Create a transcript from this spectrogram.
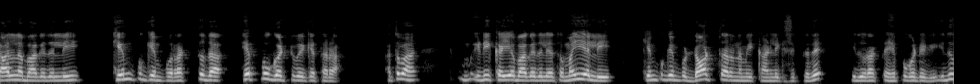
ಕಾಲಿನ ಭಾಗದಲ್ಲಿ ಕೆಂಪು ಕೆಂಪು ರಕ್ತದ ಹೆಪ್ಪುಗಟ್ಟುವಿಕೆ ತರ ಅಥವಾ ಇಡೀ ಕೈಯ ಭಾಗದಲ್ಲಿ ಅಥವಾ ಮೈಯಲ್ಲಿ ಕೆಂಪು ಕೆಂಪು ಡಾಟ್ ತರ ನಮಗೆ ಕಾಣಲಿಕ್ಕೆ ಸಿಗ್ತದೆ. ಇದು ರಕ್ತ ಹೆಪ್ಪುಗಟ್ಟುವಿಕೆ ಇದು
